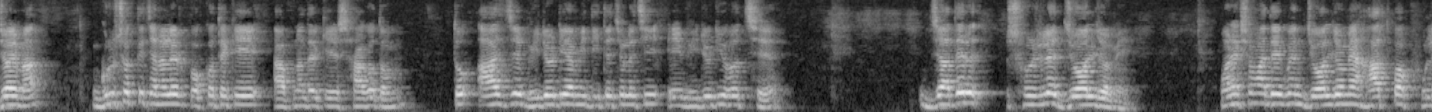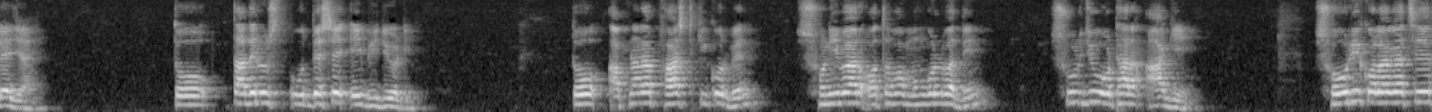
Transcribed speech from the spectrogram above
জয় মা গুরুশক্তি চ্যানেলের পক্ষ থেকে আপনাদেরকে স্বাগতম। তো আজ যে ভিডিওটি আমি দিতে চলেছি, এই ভিডিওটি হচ্ছে যাদের শরীরে জল জমে। অনেক সময় দেখবেন জল জমে হাত পা ফুলে যায়। তো তাদের উদ্দেশ্যে এই ভিডিওটি। তো আপনারা ফার্স্ট কি করবেন, শনিবার অথবা মঙ্গলবার দিন সূর্য ওঠার আগে সৌরি কলা গাছের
